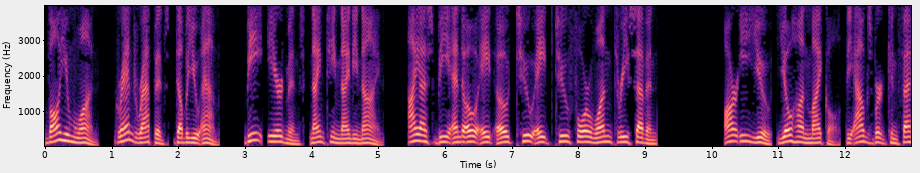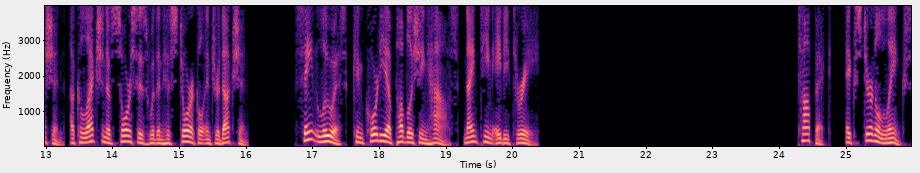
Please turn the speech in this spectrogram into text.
Volume 1. Grand Rapids, W.M. B. Eerdmans, 1999. ISBN 0802824137 REU, Johann Michael, The Augsburg Confession, a collection of sources with an historical introduction. St. Louis, Concordia Publishing House, 1983. External links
